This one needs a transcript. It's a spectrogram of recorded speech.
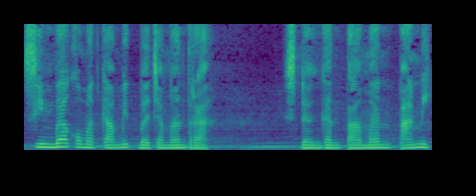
Simba komat kamit baca mantra. Sedangkan paman panik.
